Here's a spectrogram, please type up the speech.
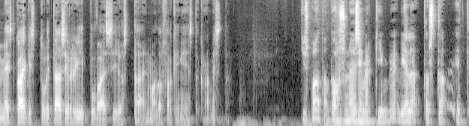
meistä kaikista tuli täysin riippuvaisia jostain motherfucking Instagramista. Jos palataan tuohon sun esimerkkiin vielä tuosta, että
